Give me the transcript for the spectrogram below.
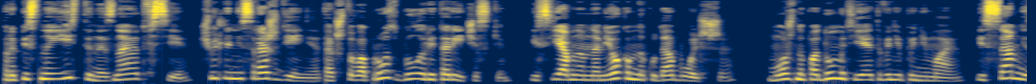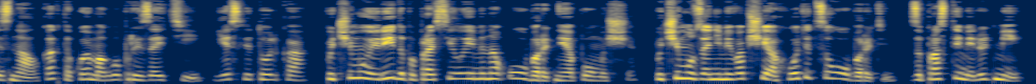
Прописные истины знают все, чуть ли не с рождения, так что вопрос был риторическим и с явным намеком на куда больше. Можно подумать, я этого не понимаю. И сам не знал, как такое могло произойти, если только... Почему Ирида попросила именно оборотни о помощи? Почему за ними вообще охотится оборотень? За простыми людьми?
